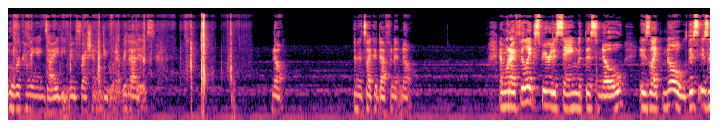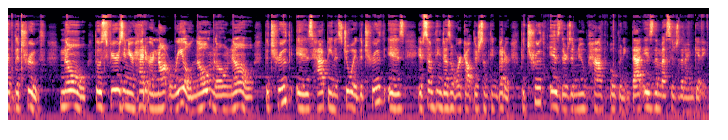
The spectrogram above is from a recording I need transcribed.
overcoming anxiety, new fresh energy, whatever that is? No. And it's like a definite no. And what I feel like Spirit is saying with this no is like, no, this isn't the truth. No, those fears in your head are not real. No, no, no. The truth is happiness, joy. The truth is if something doesn't work out, there's something better. The truth is there's a new path opening. That is the message that I'm getting.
